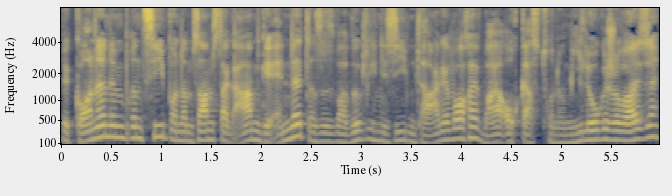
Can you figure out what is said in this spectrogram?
begonnen im Prinzip und am Samstagabend geendet. Also es war wirklich eine Sieben-Tage-Woche, war auch Gastronomie logischerweise.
